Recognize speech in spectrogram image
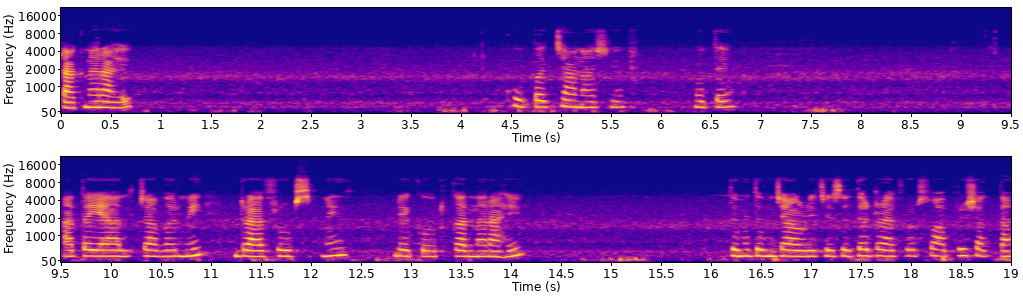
टाकणार आहे. खूपच छान असे होते. आता याच्यावर मी ड्रायफ्रूट्सने डेकोर करणार आहे. तुम्ही तुमच्या आवडीचे सुद्धा ड्रायफ्रूट्स वापरू शकता.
